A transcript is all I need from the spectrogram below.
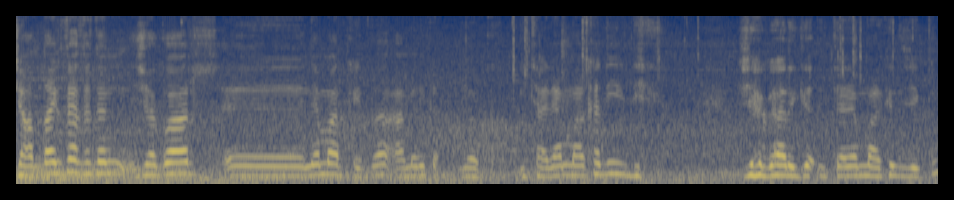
Jantlar güzel zaten Jaguar eee ne markaydı lan? Amerika yok İtalyan marka değildi. Jaguar İtalyan marka diyecektim.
